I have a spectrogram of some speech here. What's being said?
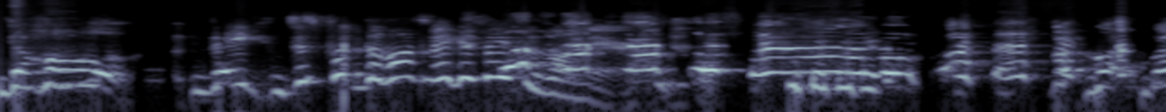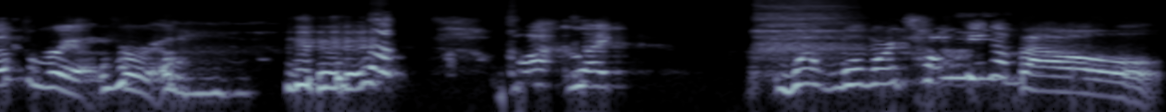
the whole? They just put the Las Vegas Aces on there. but, but, but, for real, for real. what, like when, when we're talking about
